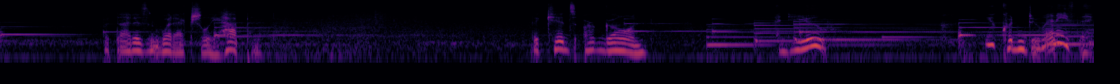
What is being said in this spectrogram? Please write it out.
But that isn't what actually happened. The kids are gone. And you... You couldn't do anything.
